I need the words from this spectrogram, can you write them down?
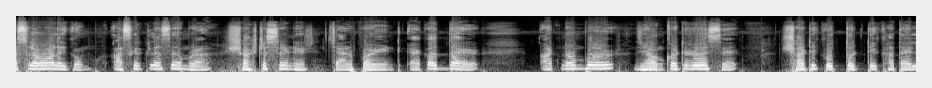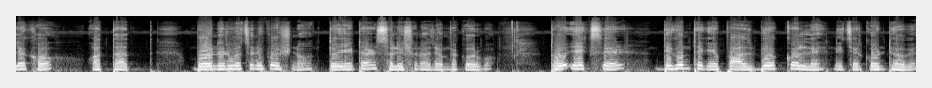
আসসালামু আলাইকুম। আজকের ক্লাসে আমরা ষষ্ঠ শ্রেণির চার পয়েন্ট এক অধ্যায়ের আট নম্বর যে অঙ্কটি রয়েছে, সঠিক উত্তরটি খাতায় লেখো, অর্থাৎ বহু নির্বাচনী প্রশ্ন, তো এটার সলিউশন আজ আমরা করব। তো এক্সের দ্বিগুণ থেকে পাঁচ বিয়োগ করলে নিচের কোনটি হবে।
